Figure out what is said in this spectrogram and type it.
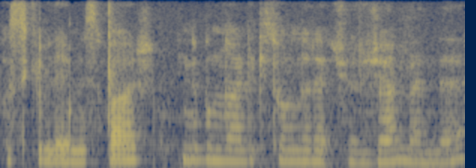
fasiküllerimiz var. Şimdi bunlardaki soruları çözeceğim ben de.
